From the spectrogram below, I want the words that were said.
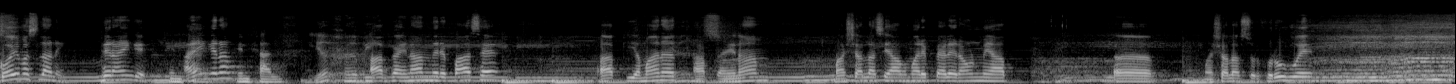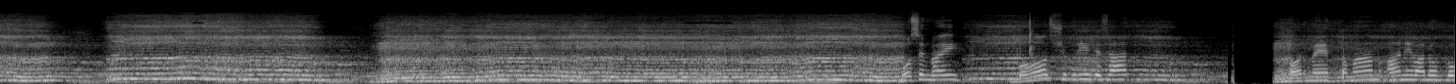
कोई मसला नहीं। फिर आएँगे। आएँगे ना? आपका इनाम मेरे पास है। आपकी अमानत आपका इनाम। माशाल्लाह से आप हमारे पहले राउंड में आप माशाल्लाह सुरखरू हुए। मोहसिन भाई, बहुत शुक्रिया के साथ। और मैं तमाम आने वालों को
